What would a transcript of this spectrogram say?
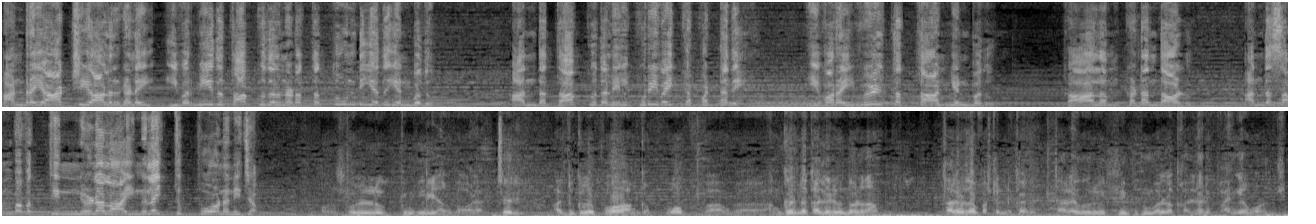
அன்றைய ஆட்சியாளர்களை இவர் மீது தாக்குதல் நடத்த தூண்டியது என்பதும் அந்த தாக்குதலில் குறிவைக்கப்பட்டதே இவரை வீழ்த்தத்தான் என்பதும் காலம் கடந்தாலும் அந்த சம்பவத்தின் நிழலாய் நிலைத்துப் போன நிஜம். அவர் சொல்லுக்கு மீறி நாங்கள் போகல சரி. அதுக்குள்ளே போ அங்கே போ அவங்க அங்கேருந்த கல்லூரி வந்தோடனே தான் தலைவர் தான் ஃபஸ்ட்டு இருக்காரு தலைவர் சீப்புக்கு மேலே கல்லூரி பயங்கரமாக இருந்துச்சு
